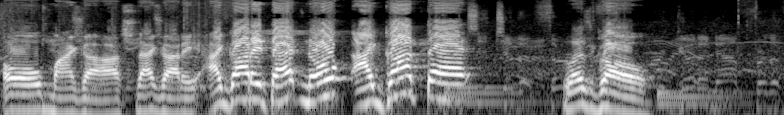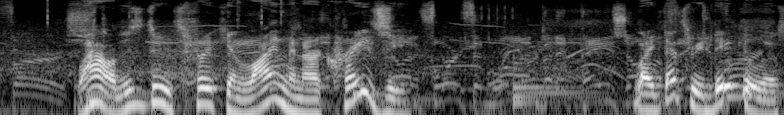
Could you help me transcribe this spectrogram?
Oh my gosh, I got it. I got it. That nope, I got that. Let's go. Wow, this dude's freaking linemen are crazy. Like that's ridiculous.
